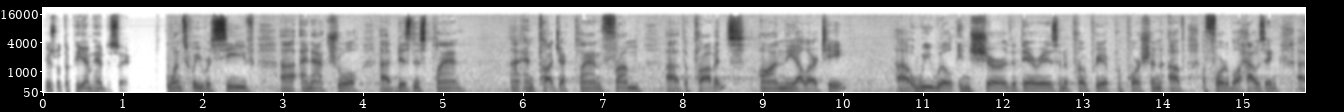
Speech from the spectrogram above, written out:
Here's what the PM had to say. Once we receive uh, an actual uh, business plan uh, and project plan from uh, the province on the LRT, uh, we will ensure that there is an appropriate proportion of affordable housing uh,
